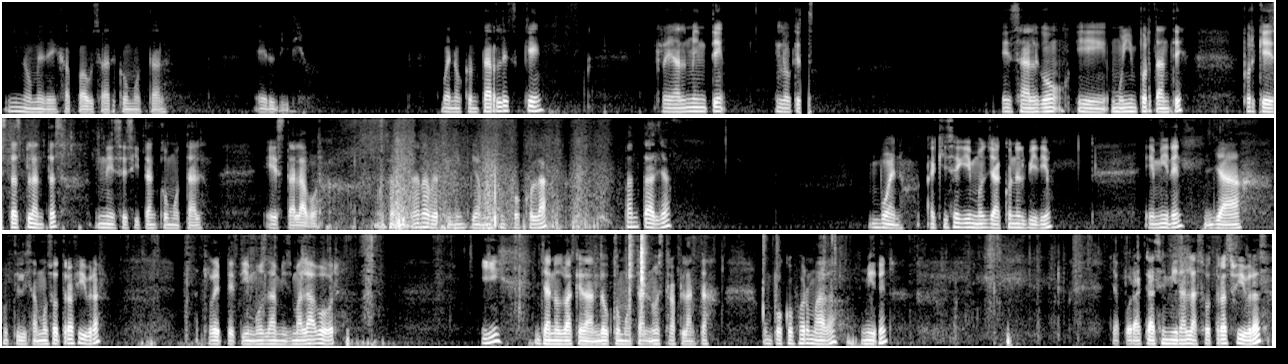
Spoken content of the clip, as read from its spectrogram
y no me deja pausar como tal el vídeo. Bueno, contarles que realmente lo que es algo eh, muy importante porque estas plantas necesitan como tal esta labor. Vamos a mirar a ver si limpiamos un poco la pantalla. Bueno, aquí seguimos ya con el vídeo. Eh, miren, ya utilizamos otra fibra. Repetimos la misma labor. Y ya nos va quedando como tal nuestra planta un poco formada. Miren. Ya por acá se miran las otras fibras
